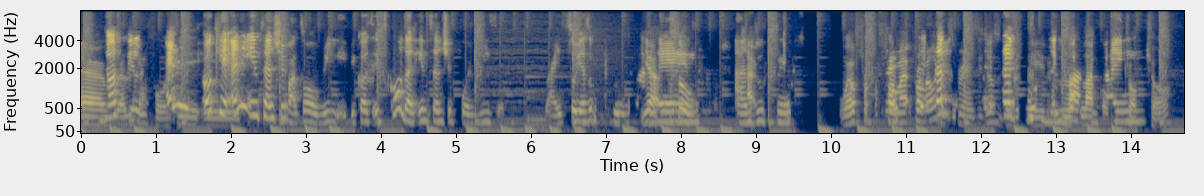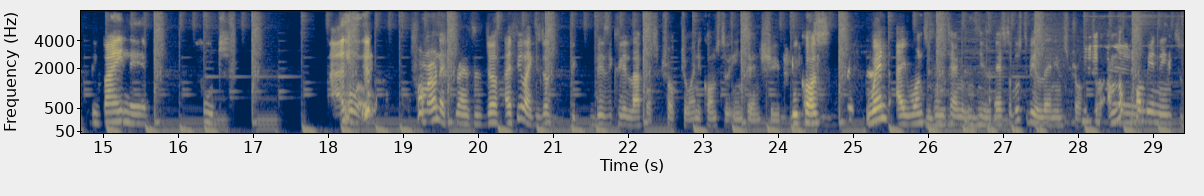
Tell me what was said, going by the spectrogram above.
um, Just we're be looking for any say, okay a- any internship at all really because it's called an internship for a reason right so you're supposed to Yeah, learn so and I- do things Well, from, from my from my own experience, it's just except basically when you la- are lack of structure. Be buying uh, food Well, from my own experience, it's just I feel like it's just basically lack of structure when it comes to internship because when I want to Mhm, intern with you, there's supposed to be a learning structure. I'm not Mhm. coming in to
